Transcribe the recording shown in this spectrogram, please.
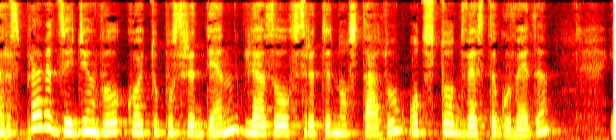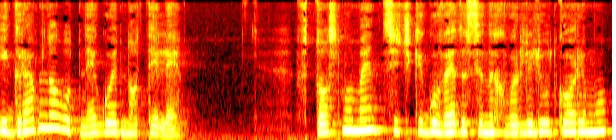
Разправят за един вълк, който посред ден влязал всред едно стадо от 100-200 говеда и грабнал от него едно теле. В този момент всички говеда се нахвърлили отгоре му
